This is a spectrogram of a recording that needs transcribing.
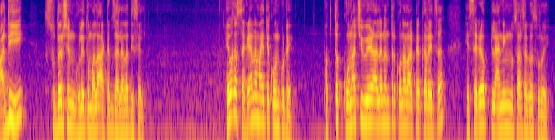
आधी सुदर्शन घुले तुम्हाला अटक झालेला दिसेल. हे बघा सगळ्यांना माहिती आहे कोण कुठे फक्त कोणाची वेळ आल्यानंतर कोणाला अटक करायचं हे सगळं प्लॅनिंगनुसार सगळं सुरू आहे.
